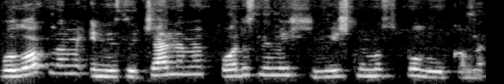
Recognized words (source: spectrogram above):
волокнами і незліченними корисними хімічними сполуками.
